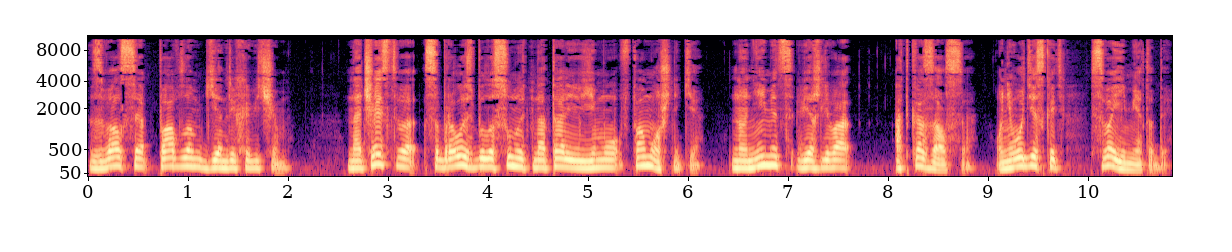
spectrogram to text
звался Павлом Генриховичем. Начальство собралось было сунуть Наталью ему в помощники, но немец вежливо отказался. У него, дескать, свои методы.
